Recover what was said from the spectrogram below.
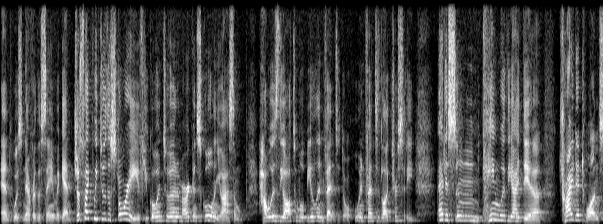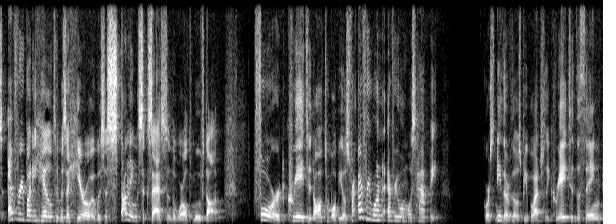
and was never the same again. Just like we do the story, if you go into an American school and you ask them, how was the automobile invented, or who invented electricity? Edison came with the idea, tried it once, everybody hailed him as a hero, it was a stunning success, and the world moved on. Ford created automobiles for everyone, everyone was happy. Of course, neither of those people actually created the thing,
